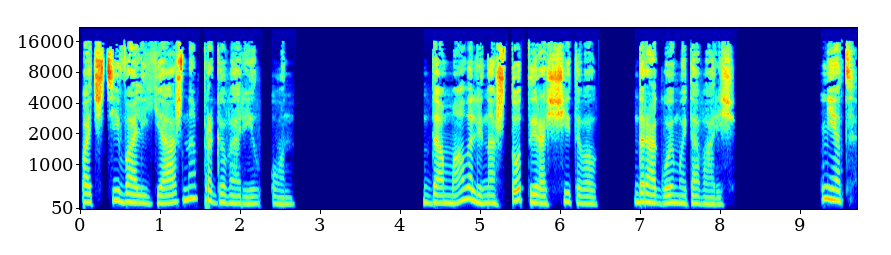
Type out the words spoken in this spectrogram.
почти вальяжно проговорил он. Да мало ли на что ты рассчитывал, дорогой мой товарищ. Нет,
